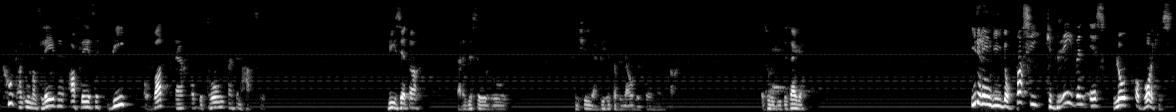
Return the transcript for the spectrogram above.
goed aan iemands leven aflezen wie of wat er op de troon van zijn hart zit. Wie zit er? Dat is zo, zo cliché, wie zit er bij jou op de? Dat hoef ik niet te zeggen. Iedereen die door passie gedreven is, loopt op wolkjes.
